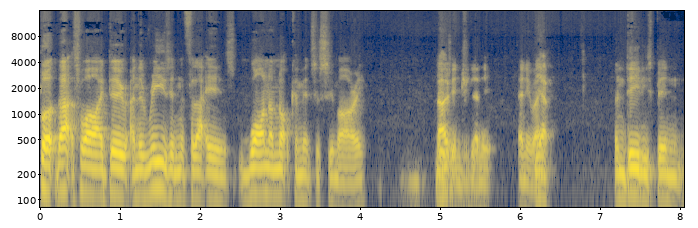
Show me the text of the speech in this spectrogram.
But that's why I do. And the reason for that is one, I'm not convinced of Soumaré. No. He's injured any, anyway. Yep. Indeed, he's been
